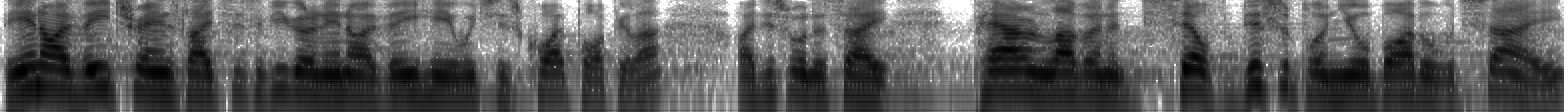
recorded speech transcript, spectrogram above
The NIV translates this. If you've got an NIV here, which is quite popular, I just want to say power and love and self discipline, your Bible would say,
